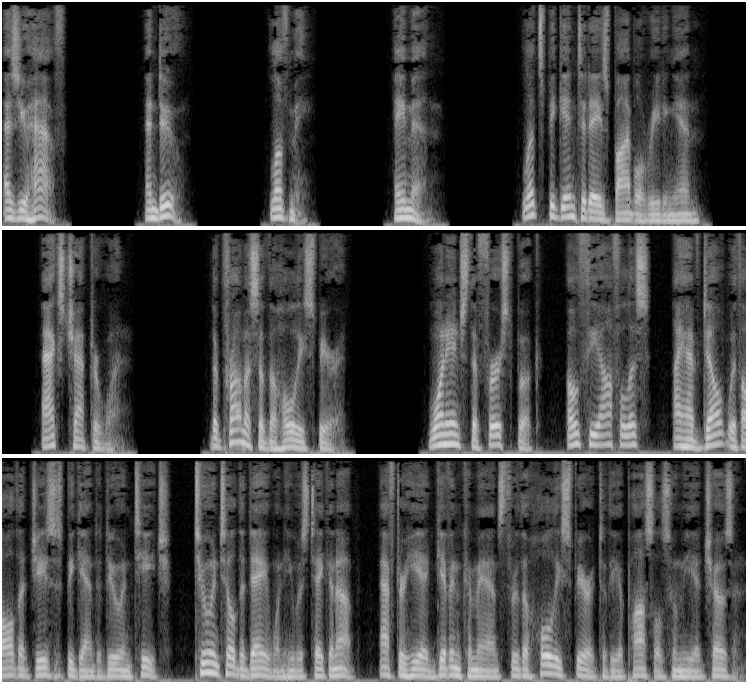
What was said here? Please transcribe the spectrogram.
As you have. And do. Love me. Amen. Let's begin today's Bible reading in Acts chapter 1. The promise of the Holy Spirit. 1 inch the first book, O Theophilus, I have dealt with all that Jesus began to do and teach, 2 until the day when he was taken up, after he had given commands through the Holy Spirit to the apostles whom he had chosen.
